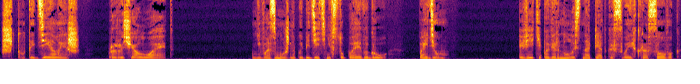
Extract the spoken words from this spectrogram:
«Что ты делаешь?» — прорычал Уайт. «Невозможно победить, не вступая в игру. Пойдем». Вики повернулась на пятках своих кроссовок,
